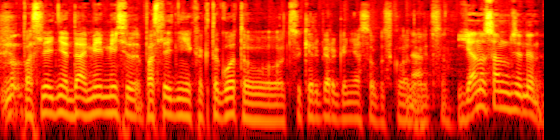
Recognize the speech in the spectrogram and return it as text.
ну... Последние, да, месяц, последние как-то год у Цукерберга не особо складывается. Да. Я на самом деле,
